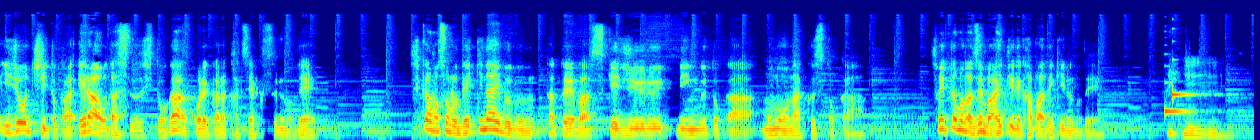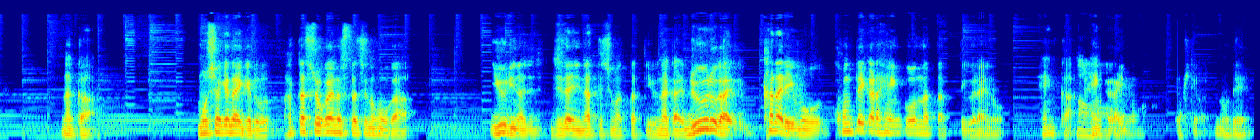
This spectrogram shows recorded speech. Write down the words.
異常値とかエラーを出す人がこれから活躍するので、しかもそのできない部分、例えばスケジューリングとか、物をなくすとか、そういったものは全部 IT でカバーできるので、うんなんか、申し訳ないけど、発達障害の人たちの方が有利な時代になってしまったっていう、なんかルールがかなりもう根底から変更になったってぐらいの変化変化が今起きてるので、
